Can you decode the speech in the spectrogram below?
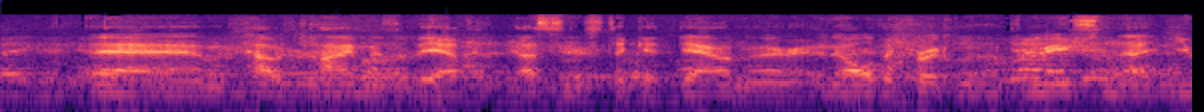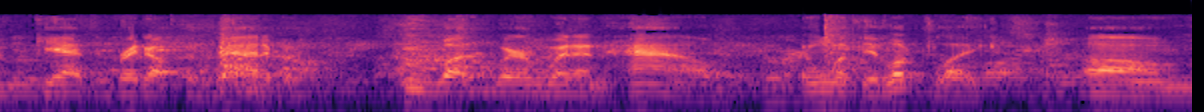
and how time is of the essence to get down there, and all the critical information that you get right off the bat about who, what, where, when, and how, and what they look like, um,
